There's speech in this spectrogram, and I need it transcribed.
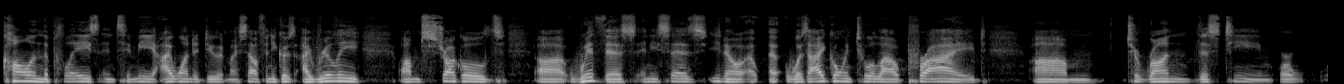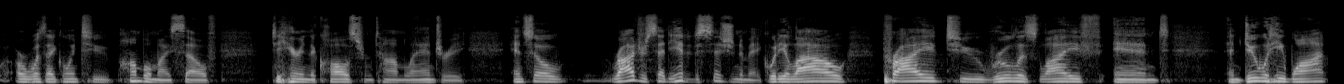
calling the plays into me. I wanted to do it myself. And he goes, I really um, struggled uh, with this. And he says, you know, uh, uh was I going to allow pride um, to run this team or or was I going to humble myself to hearing the calls from Tom Landry? And so Roger said he had a decision to make. Would he allow pride to rule his life and and do what he want,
